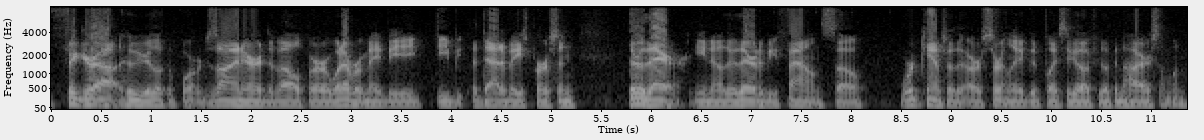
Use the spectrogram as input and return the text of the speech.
figure out who you're looking for designer, developer, whatever it may be, DB, a database person. They're there, you know. They're there to be found. So WordCamps are, are certainly a good place to go if you're looking to hire someone.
